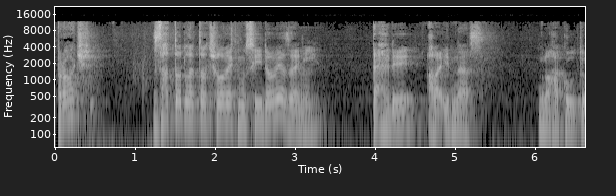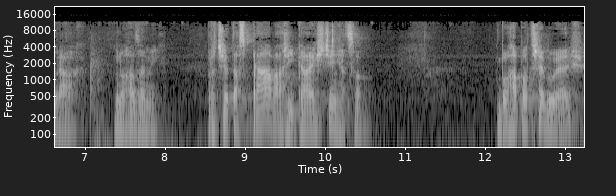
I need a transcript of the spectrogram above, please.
Proč za tohleto člověk musí jít do vězení? Tehdy, ale i dnes. V mnoha kulturách, v mnoha zemích. Protože ta zpráva říká ještě něco. Boha potřebuješ?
